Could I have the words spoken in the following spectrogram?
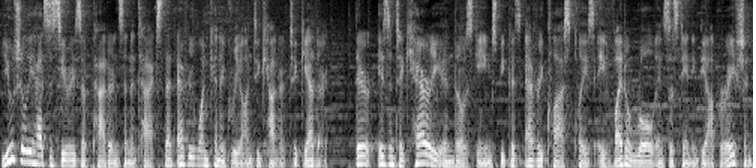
usually has a series of patterns and attacks that everyone can agree on to counter together, there isn't a carry in those games because every class plays a vital role in sustaining the operation.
